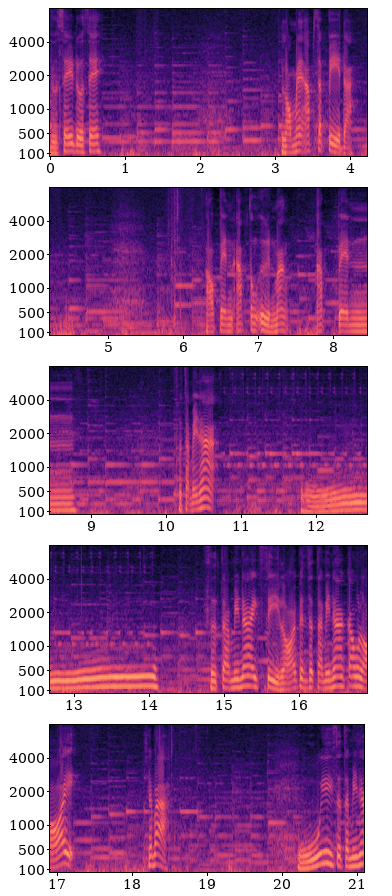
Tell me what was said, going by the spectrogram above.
ดูซิดูซิเราไม่อัพสปีดอะ เอาเป็นอัพตรงอื่นมั่ง อัพเป็นสตามิน่าโอ้สตามิน่าอีก 400 เป็นสตามิน่า900 ใช่ป่ะ อ้ยสตามิน่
